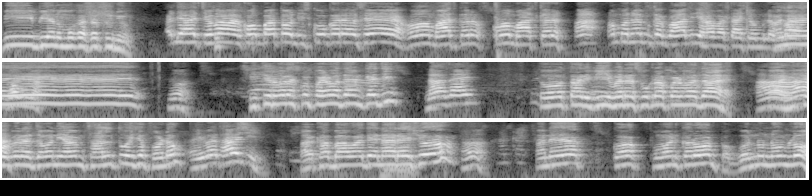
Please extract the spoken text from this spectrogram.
બી બી એનું મગજ હતું ન્યુ એટલે આ ચેવા બાતો ડિસ્કો કરે છે. આમ હાથ કરે આમ હાથ કરે. આ અમને એમ કે વાદળી હવા તા છે અમને અલા બા- બહુ ના. એ હા. સિત્તેર વર્ષ કોઈ પડવા જાય એમ કેજી ના જાય. તો તારી વી વર્ષ છોકરા પડવા જાય. હા, સિત્તેર વર્ષ જવાની આવે એમ ચાલતું હોય છે ફોટો એ વાત થાય છે હરખા બાવા દે ના રહેશો. અને કોક ફોન કરો ભગવાનનું નામ લો.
